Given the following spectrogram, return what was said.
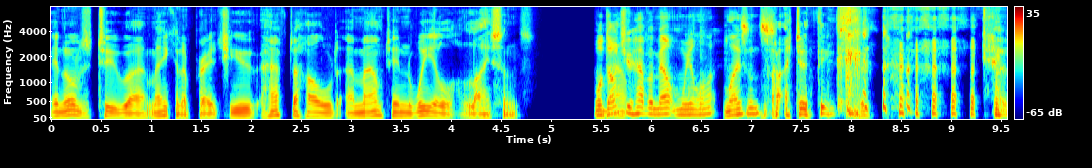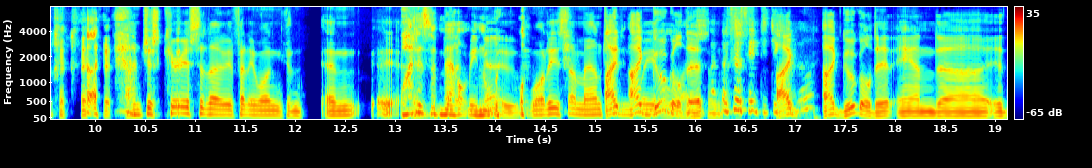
in order to uh, make an approach, you have to hold a mountain wheel license. Well, don't Now- you have a mountain wheel license? I don't think so. I'm just curious to know if anyone can. And uh, What is a mountain wheel? what is a mountain? I wheel Googled it. license? I was going to say, did you I, Google it? I googled it and uh, it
